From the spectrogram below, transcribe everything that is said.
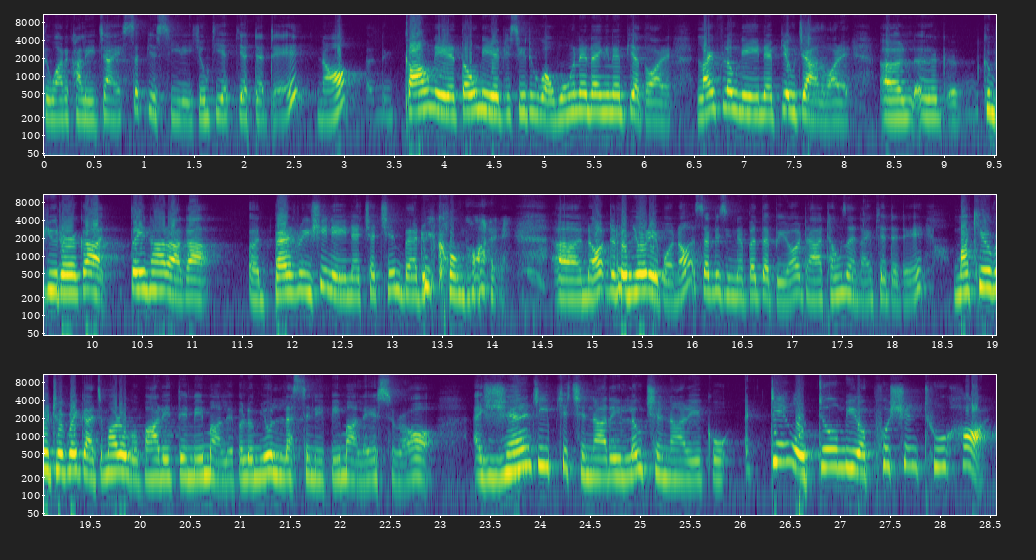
သူကတခါလေးကြာရင်စက်ပစ္စည်းတွေရုပ်တရက်ပြတ်တတ်တယ်เนาะကောင်းနေတဲ့သုံးနေတဲ့ပစ္စည်းတွေကဝန်းနေတိုင်းကနေပြတ်သွားတယ် live လုပ်နေနေပြုတ်ကျသွားတယ်အဲကွန်ပျူတာကသွင်းထားတာက battery ရှိနေနေချက်ချင်း battery ကုန်သွားတယ်အာเนาะဒီလိုမျိုးတွေပေါ့เนาะ service နဲ့ပတ်သက်ပြီးတော့ဒါထုံးစံတိုင်းဖြစ်တတ်တယ် Mercury retrograde ကကျမတို့ကိုဘာတွေသင်ပေးမှလဲဘယ်လိုမျိုး lesson တွေပေးမှလဲဆိုတော့အရန်ကြီးဖြစ်ချင်တာတွေလှုပ်ချင်တာတွေကိုအတင်းကိုတွန်းပြီးတော့ pushing too hard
